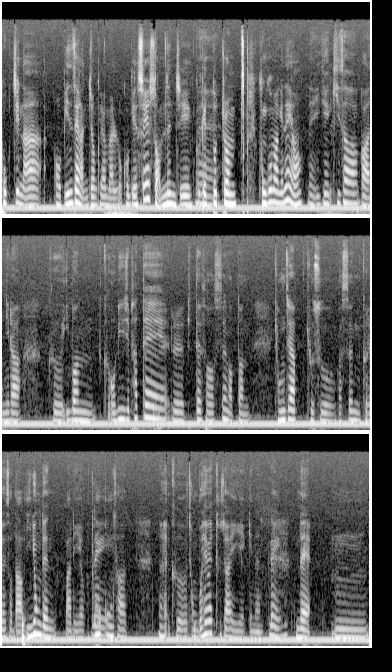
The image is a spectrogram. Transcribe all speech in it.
복지나 어, 민생 안정 그야말로 거기에 쓰일 수 없는지 그게 네. 또좀 궁금하긴 해요. 네, 이게 기사가 아니라 그 이번 그 어린이집 사태를 빗대서 쓴 어떤 경제학 교수가 쓴 글에서 나 인용된 말이에요. 그 네. 토목공사 해- 그 정부 해외 투자 이 얘기는. 네. 근데 음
